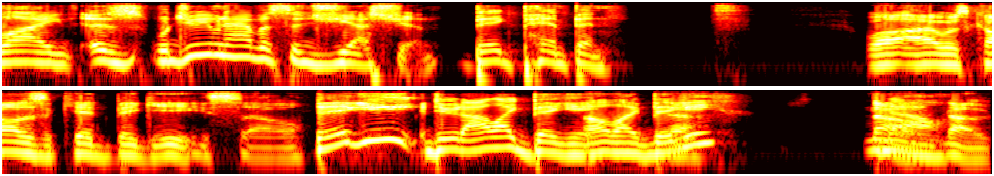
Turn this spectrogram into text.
like, is would you even have a suggestion? Big pimpin'. Well, I was called as a kid Big E, so Biggie? Dude, I like Biggie. Oh, like Biggie? no, No. no,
